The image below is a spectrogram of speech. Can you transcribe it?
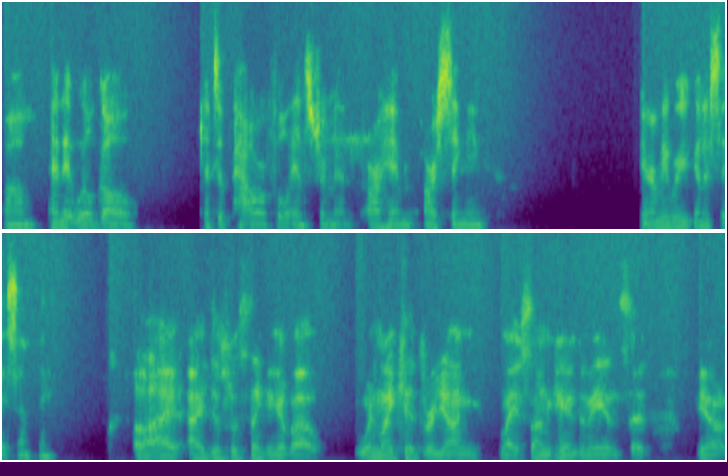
um, and it will go. It's a powerful instrument. Our hymn, our singing. Jeremy, were you going to say something? Oh, I, I just was thinking about when my kids were young, my son came to me and said, you know,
